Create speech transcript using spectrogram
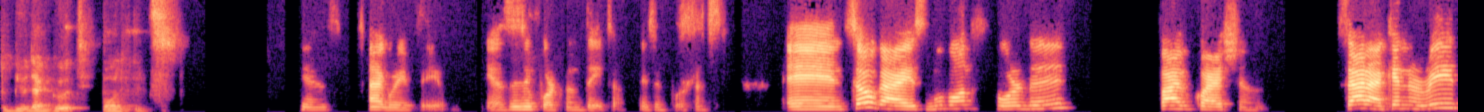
to build a good politics. Yes, I agree with you. Yes, it's important data. It's important. And so guys, move on for the five questions. Sarah, can you read?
